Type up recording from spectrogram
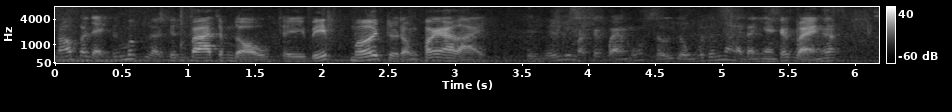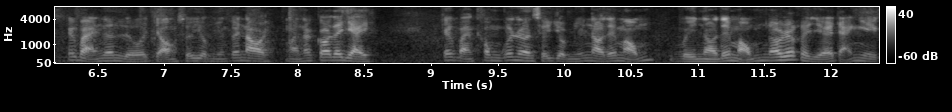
nó phải đạt đến mức là trên 300 độ, thì bếp mới tự động khóa ga lại. Thì nếu như mà các bạn muốn sử dụng cái tính này tại nhà các bạn á, các bạn nên lựa chọn sử dụng những cái nồi mà nó có đáy dày. Các bạn không có nên sử dụng những nồi đáy mỏng, vì nồi đáy mỏng nó rất là dễ tản nhiệt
